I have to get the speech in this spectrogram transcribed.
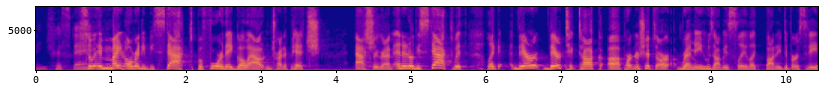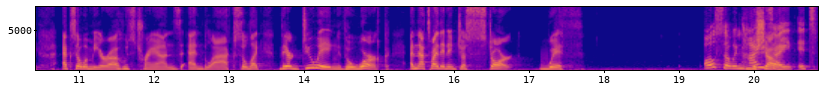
Interesting. So it might already be stacked before they go out and try to pitch Ashley Graham, and it'll be stacked with like their their TikTok uh, partnerships are Remi, who's obviously like body diversity, Exo Emira, who's trans and black. So like they're doing the work, and that's why they didn't just start with also in show. hindsight, it's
